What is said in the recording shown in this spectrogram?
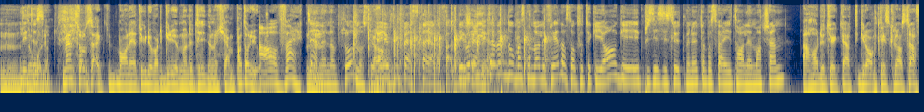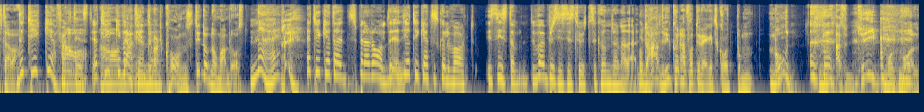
Mm, lite dåligt. Men som sagt, Malin, jag tycker du har varit grym under tiden och kämpat har du gjort. Ja, verkligen. Mm. En applåd måste du Ja. ha. Jag har gjort mitt bästa i alla fall. Det var känner lite jag. av en domarskandal i fredags också tycker jag, i- precis i slutminuten på Sverige-Italien-matchen. Jaha, du tyckte att Granqvist skulle ha straff där va? Det tycker jag faktiskt. Jag tycker ja, det hade inte det. varit konstigt om domaren blåst. Nej, jag tycker att det spelar roll. Jag tycker att det skulle varit i sista, det var precis i slutsekunderna där. Och då hade vi kunnat fått iväg ett skott på mot, alltså typ mot mål.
